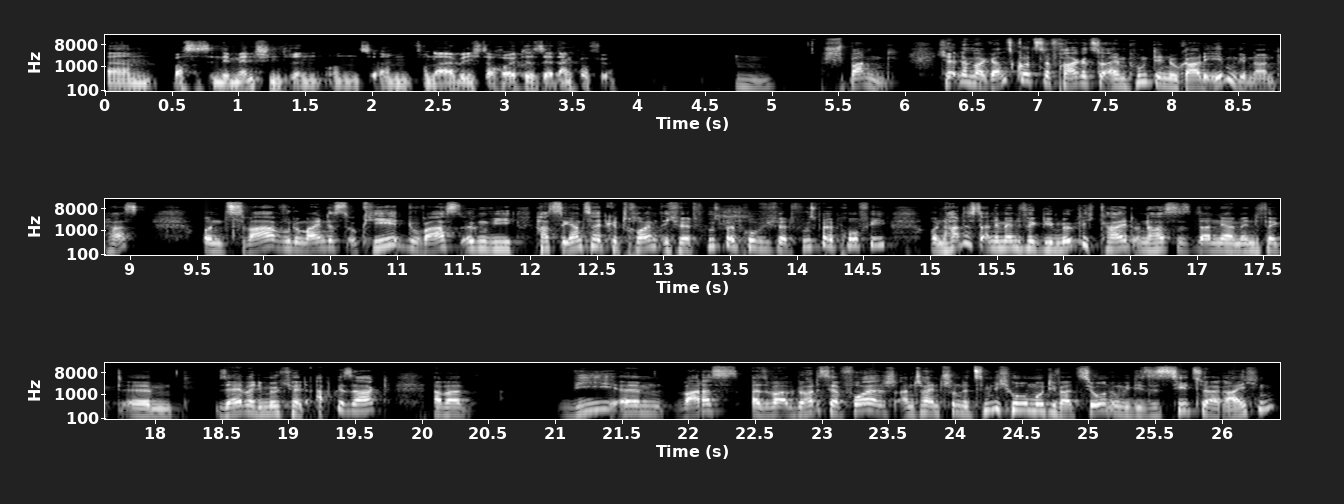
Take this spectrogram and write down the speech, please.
ähm, was ist in den Menschen drin. Und ähm, von daher bin ich da heute sehr dankbar für. Mhm. Spannend. Ich hätte noch mal ganz kurz eine Frage zu einem Punkt, den du gerade eben genannt hast. Und zwar, wo du meintest, okay, du warst irgendwie, hast die ganze Zeit geträumt, ich werde Fußballprofi, ich werde Fußballprofi und hattest dann im Endeffekt die Möglichkeit und hast es dann ja im Endeffekt ähm, selber die Möglichkeit abgesagt. Aber wie ähm, war das? Also war, du hattest ja vorher anscheinend schon eine ziemlich hohe Motivation, irgendwie dieses Ziel zu erreichen.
